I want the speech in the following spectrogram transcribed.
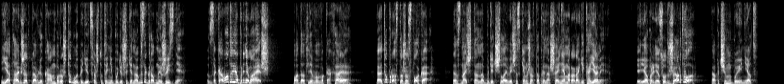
Я также отправлю Камбуру, чтобы убедиться, что ты не будешь одинок в загробной жизни. За кого ты её принимаешь? Податливого Кахая? Это просто жестоко. Значит, она будет человеческим жертвоприношением Арараги Кайоми. Её принесут в жертву? А почему бы и нет?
